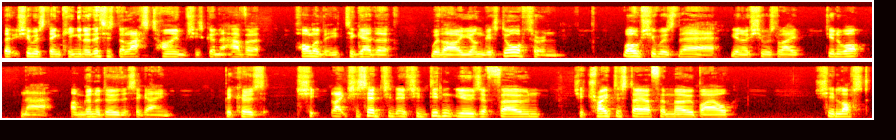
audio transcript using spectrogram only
That she was thinking, you know, this is the last time she's going to have a holiday together with our youngest daughter. And while she was there, you know, she was like, do you know what? Nah, I'm going to do this again because she, like she said, you know, she didn't use her phone. She tried to stay off her mobile. She lost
